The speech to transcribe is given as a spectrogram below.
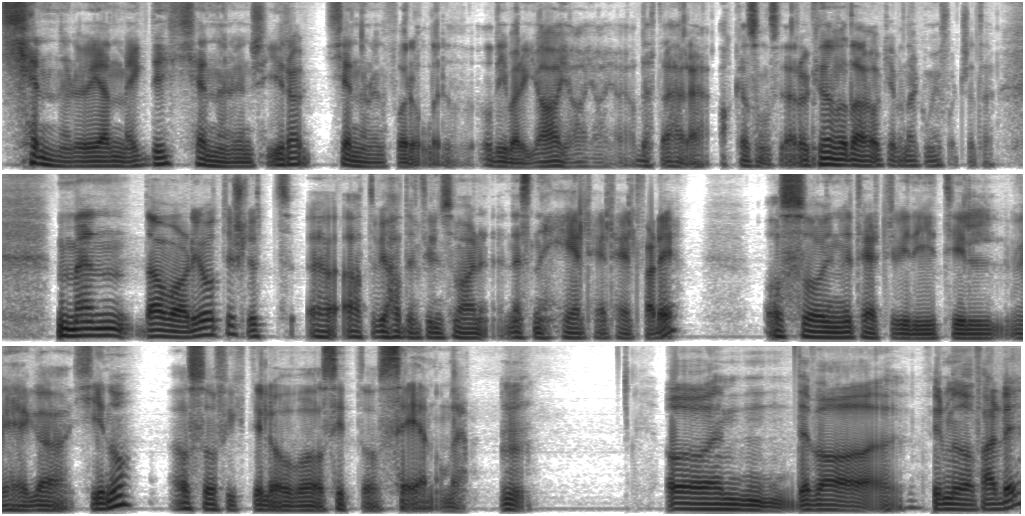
kjenner du igjen Magdi? Kjenner du en Chirag? Kjenner du en forholder? Og de bare ja, ja, ja, ja, dette her er akkurat sånn som det er. Da, ok, men da kan vi fortsette. Men da var det jo til slutt eh, at vi hadde en film som var nesten helt, helt, helt ferdig. Og så inviterte vi de til Vega kino, og så fikk de lov å sitte og se gjennom det. Og det var Filmen var ferdig.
